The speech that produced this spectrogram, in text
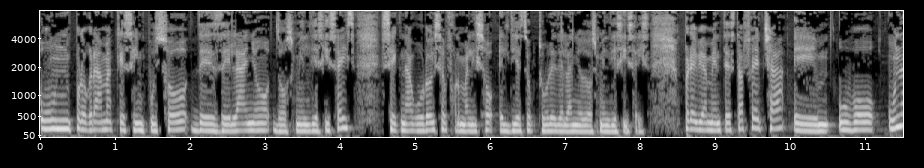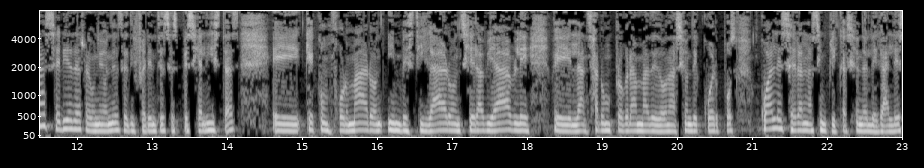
un programa que se impulsó desde el año 2016. Se inauguró y se formalizó el 10 de octubre del año 2016. Previamente a esta fecha eh, hubo una serie de reuniones de diferentes especialistas eh, que conformaron, investigaron si era viable eh, lanzar un programa de donación de cuerpos, cuáles eran las implicaciones legales,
